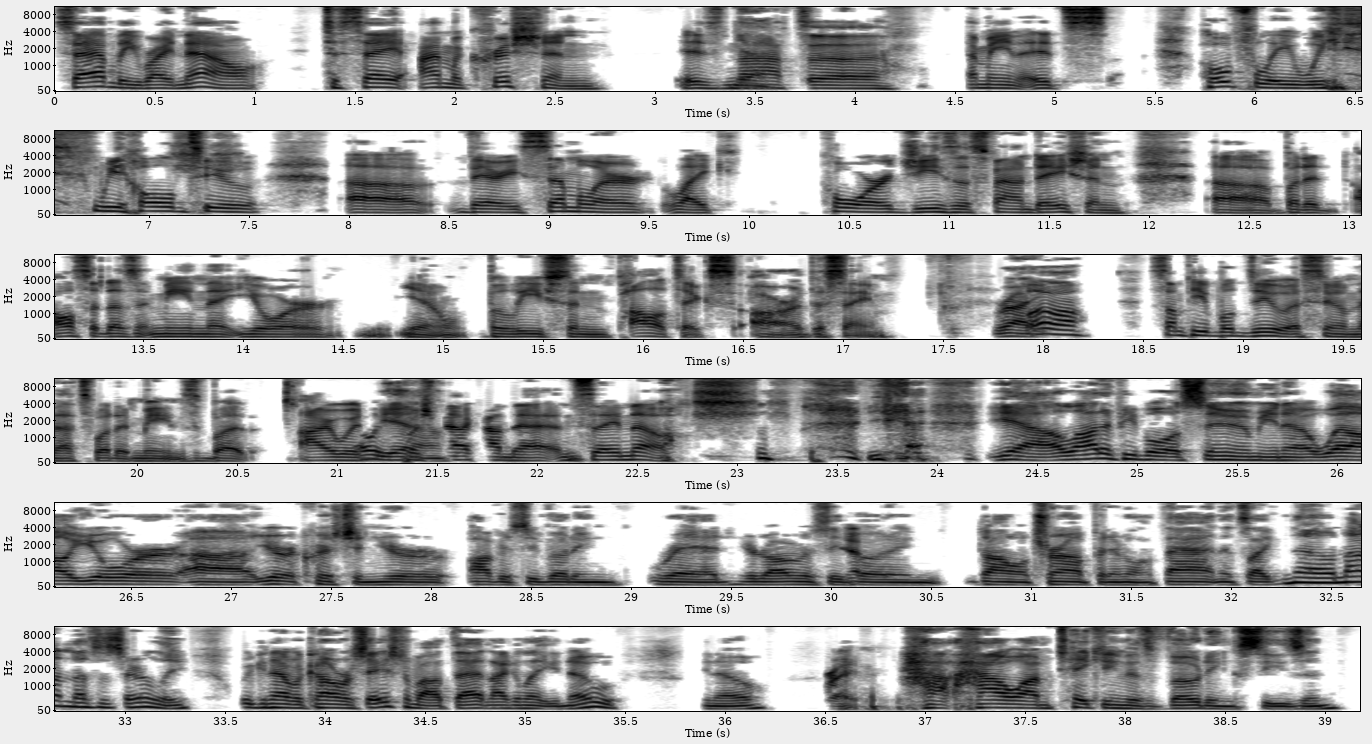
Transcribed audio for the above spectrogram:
sadly, right now, to say I'm a Christian is Yeah. not. Uh, I mean, it's hopefully we we hold to uh, very similar like core Jesus foundation, uh, but it also doesn't mean that your you know beliefs and politics are the same. Right. Well, some people do assume that's what it means, but I would Oh, yeah. push back on that and say no. yeah, yeah. A lot of people assume, you know, well, you're uh, you're a Christian, you're obviously voting red, you're obviously Yep. voting Donald Trump and everything like that, and it's like, no, not necessarily. We can have a conversation about that, and I can let you know, you know, Right. how how I'm taking this voting season,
